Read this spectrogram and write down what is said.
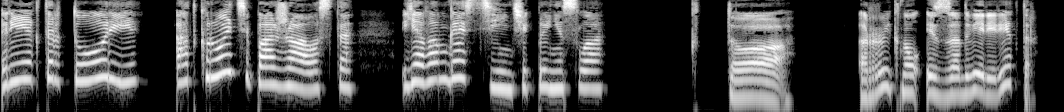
«Ректор Тори, откройте, пожалуйста, я вам гостинчик принесла». «Кто?» — рыкнул из-за двери ректор,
